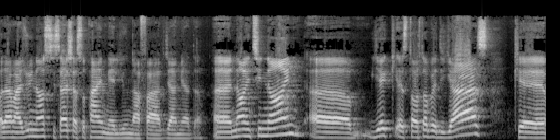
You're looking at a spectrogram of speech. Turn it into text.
و در مجموع اینا 365 میلیون نفر جمعیت داره 99 یک استارتاپ دیگه است که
